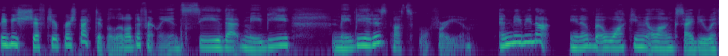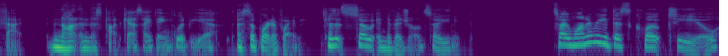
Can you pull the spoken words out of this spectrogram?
maybe shift your perspective a little differently and see that maybe, maybe it is possible for you and maybe not, you know, but walking alongside you with that, not in this podcast, I think would be a, a supportive way because it's so individual and so unique. So I want to read this quote to you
